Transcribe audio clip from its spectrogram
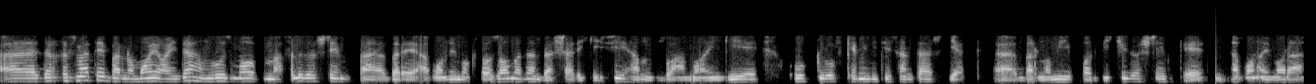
در قسمت برنامه آینده امروز ما محفل داشتیم برای که تازه آمدن در شهر کیسی هم با هماهنگی اوک گروف کمیونیتی سنتر یک برنامه باربیکیو داشتیم که افغان ما را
